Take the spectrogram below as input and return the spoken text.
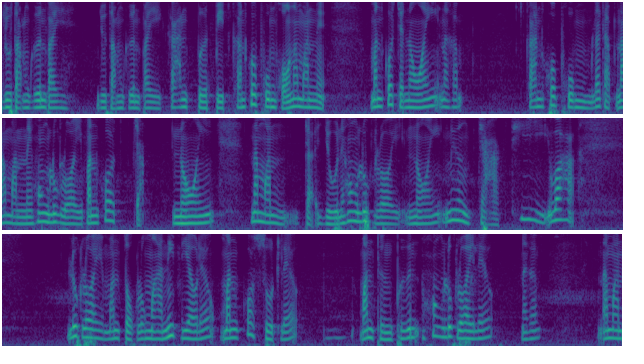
อยู่ต่ำเกินไป อยู่ต่ำเกินไป การเปิดปิดการควบคุมของน้ำมันเนี่ย มันก็จะน้อยนะครับ การควบคุมระดับน้ำมันในห้องลูกลอย มันก็จะน้อย น้ำมันจะอยู่ในห้องลูกลอยน้อย เนื่องจากที่ว่า ลูกลอยมันตกลงมานิดเดียวแล้ว มันก็สุดแล้ว มันถึงพื้นห้องลูกลอยแล้วนะครับ น้ำมัน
